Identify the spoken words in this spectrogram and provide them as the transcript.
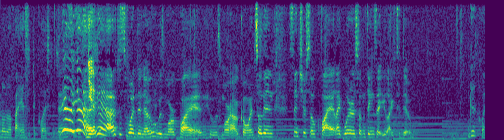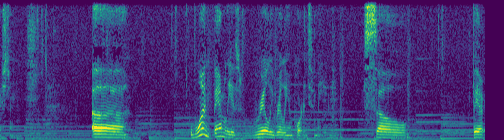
don't know if I answered the question. Did I Yeah, the yeah, Yeah. yeah. I just wanted to know who was more quiet and who was more outgoing. So then, since you're so quiet, like, what are some things that you like to do? Good question. Uh, one, family is really, really important to me. So, very,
